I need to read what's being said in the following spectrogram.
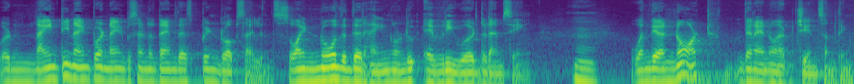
But 99.9% of the time, there's pin drop silence. So I know that they're hanging on to every word that I'm saying. When they are not, then I know I have to change something.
